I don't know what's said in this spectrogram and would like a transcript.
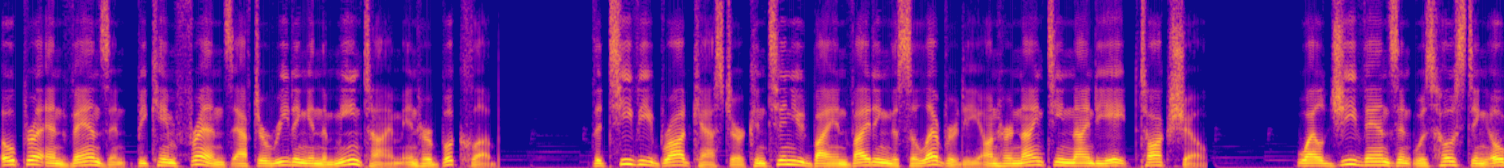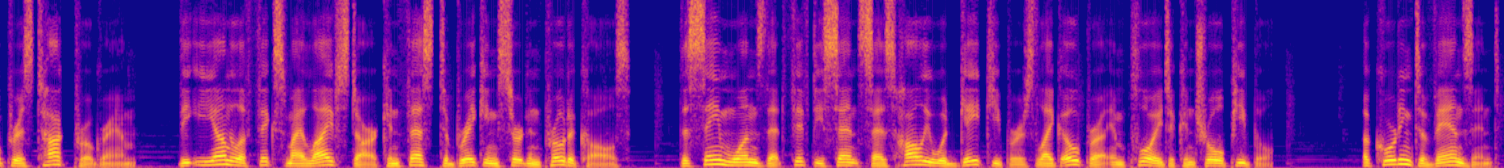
Oprah and Van Vanzant became friends after reading in the meantime in her book club. The TV broadcaster continued by inviting the celebrity on her 1998 talk show. While G. Van Vanzant was hosting Oprah's talk program, the Iyanla Fix My Life star confessed to breaking certain protocols, the same ones that 50 Cent says Hollywood gatekeepers like Oprah employ to control people. According to Vanzant,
